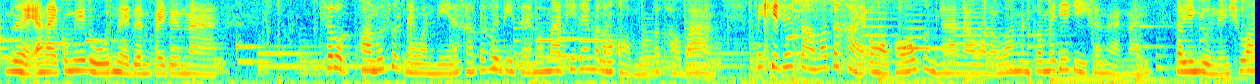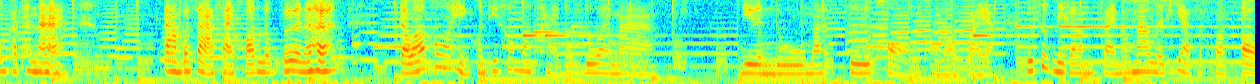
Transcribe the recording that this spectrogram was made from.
ๆ เหนื่อยอะไรก็ไม่รู้ เหนื่อยเดินไปเดินมา สรุปความรู้สึกในวันนี้นะคะ ก็คือดีใจมากๆที่ได้มาลองออกบูธกับเขาบ้าง ไม่คิดด้วยซ้ำว่าจะขายออกเพราะว่าผลงานเราเราว่ามันก็ไม่ได้ดีขนาดนั้น เรายังอยู่ในช่วงพัฒนา ตามภาษาสายคอร์สเลเวอร์นะคะ แต่ว่าพอเห็นคนที่เข้ามาขายรูปด้วยมายืนดูมาซื้อของของเราไปอะรู้สึกมีกำลังใจมากๆเลยที่อยากจะคอร์สต่อ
